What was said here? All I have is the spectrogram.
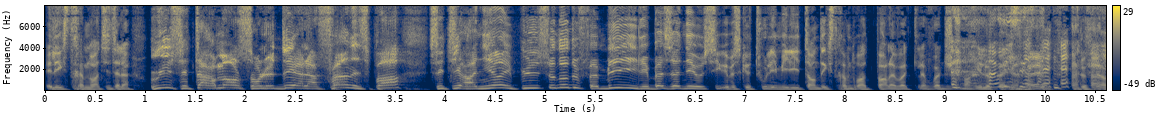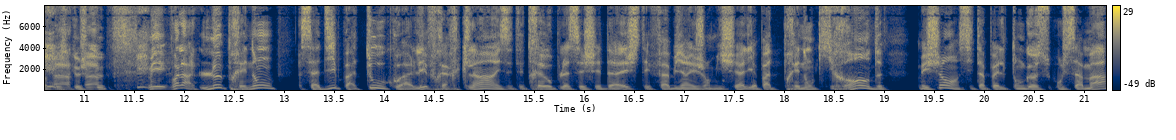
Et l'extrême droite, ils étaient là. Oui, c'est Armand sans le D à la fin, n'est-ce pas? C'est iranien. Et puis, ce nom de famille, il est basané aussi. Parce que tous les militants d'extrême droite parlent avec la voix de Jean-Marie Le Ah oui, Pen. je fais un peu ce que je peux. Mais voilà, le prénom, ça dit pas tout, quoi. Les frères Klein, ils étaient très haut placés chez Daesh. C'était Fabien et Jean-Michel. Il n'y a pas de prénom qui rendent méchant. Si t'appelles ton gosse Oussama,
